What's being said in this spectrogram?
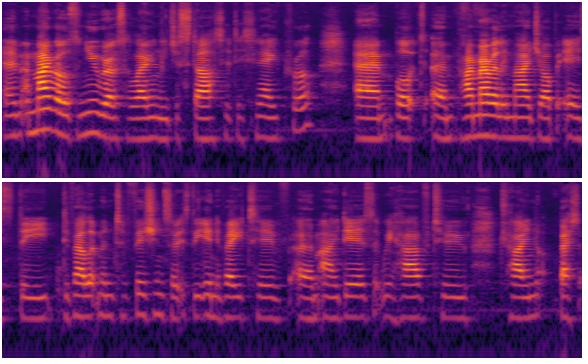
Um, and my role's a new role, so I only just started it in April. Um, but um, primarily my job is the development of Visyon, so it's the innovative um, ideas that we have to try and better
